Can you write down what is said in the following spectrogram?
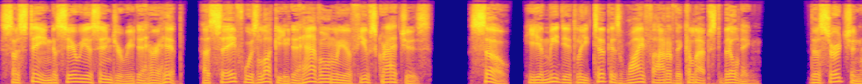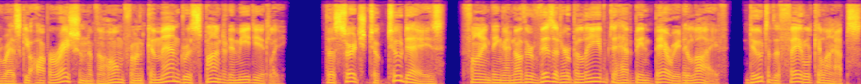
sustained a serious injury to her hip, a Safe was lucky to have only a few scratches. So, he immediately took his wife out of the collapsed building. The search and rescue operation of the Homefront Command responded immediately. The search took two days, finding another visitor believed to have been buried alive, due to the fatal collapse.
